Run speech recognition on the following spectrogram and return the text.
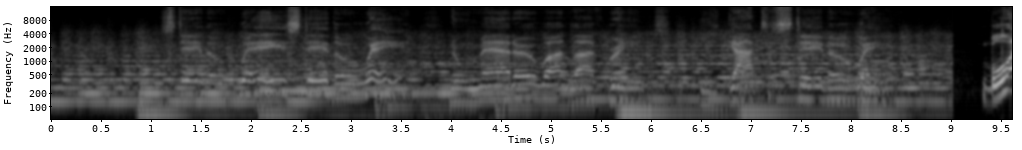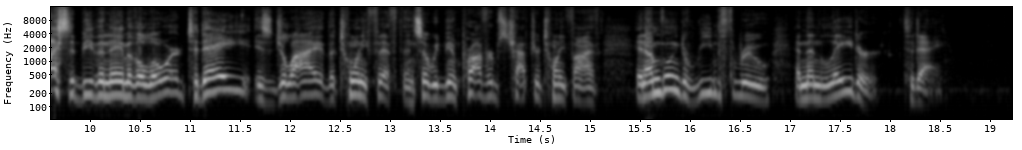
Stay the way, stay the way, no matter what life brings. You've got to stay the way. Blessed be the name of the Lord. Today is July the 25th, and so we'd be in Proverbs chapter 25, and I'm going to read through, and then later today,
